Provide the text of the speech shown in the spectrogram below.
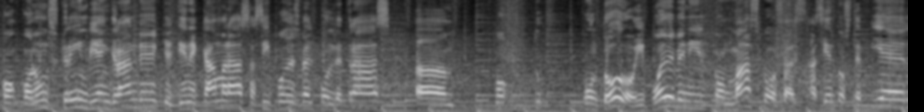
con, con, un screen bien grande que tiene cámaras, así puedes ver por detrás. Um, con todo y puede venir con más cosas, asientos de piel,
